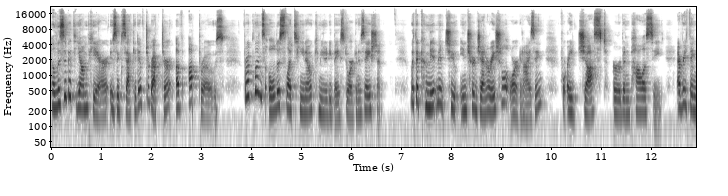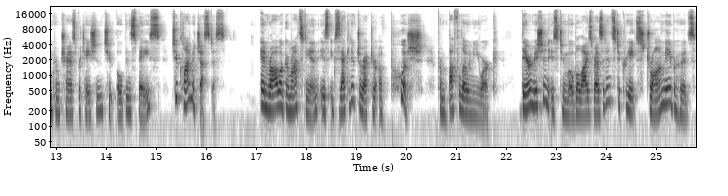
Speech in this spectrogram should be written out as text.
Elizabeth Yeampierre is executive director of Uprose, Brooklyn's oldest Latino community based organization, with a commitment to intergenerational organizing for a just urban policy everything from transportation to open space to climate justice. And Rahwa Ghirmatzion is executive director of PUSH from Buffalo, New York. Their mission is to mobilize residents to create strong neighborhoods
